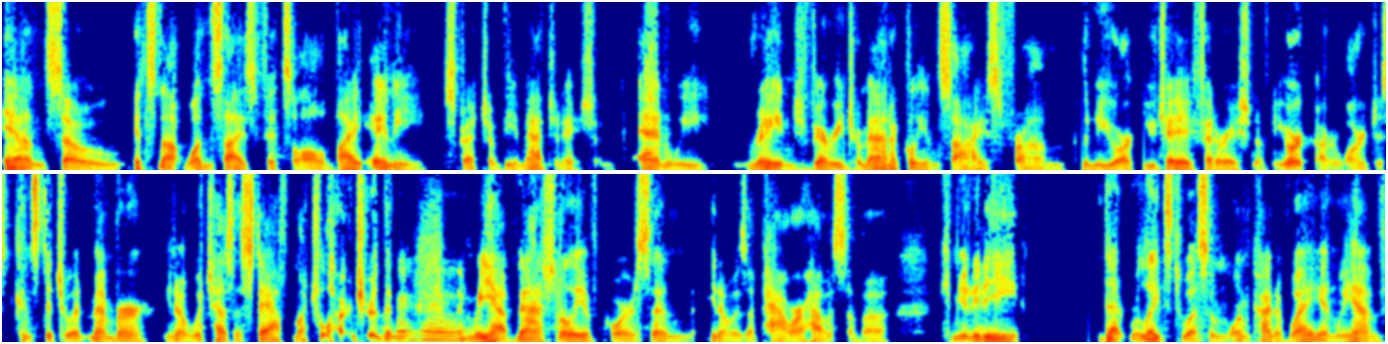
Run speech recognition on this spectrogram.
and so it's not one size fits all by any stretch of the imagination. And we range very dramatically in size from the New York UJA Federation of New York, our largest constituent member, you know, which has a staff much larger than, mm-hmm. than we have nationally, of course, and, you know, is a powerhouse of a community that relates to us in one kind of way. And we have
